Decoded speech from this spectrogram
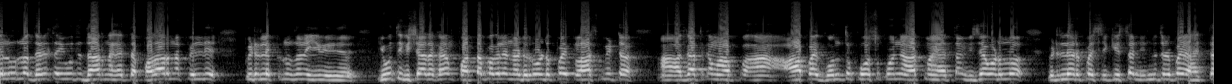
ఏలూరులో దళిత యువతి దారుణ హత్య. పదారున పెళ్ళి పీటలు ఎక్కుతుందని యువతి విషాదకరం. పట్టపగలే నడి రోడ్డుపై క్లాస్మేట్ అఘాతకం ఆ, ఆపై గొంతు కోసుకొని ఆత్మహత్య. విజయవాడలో విడలేరుపై చికిత్స నిందితుడిపై హత్య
